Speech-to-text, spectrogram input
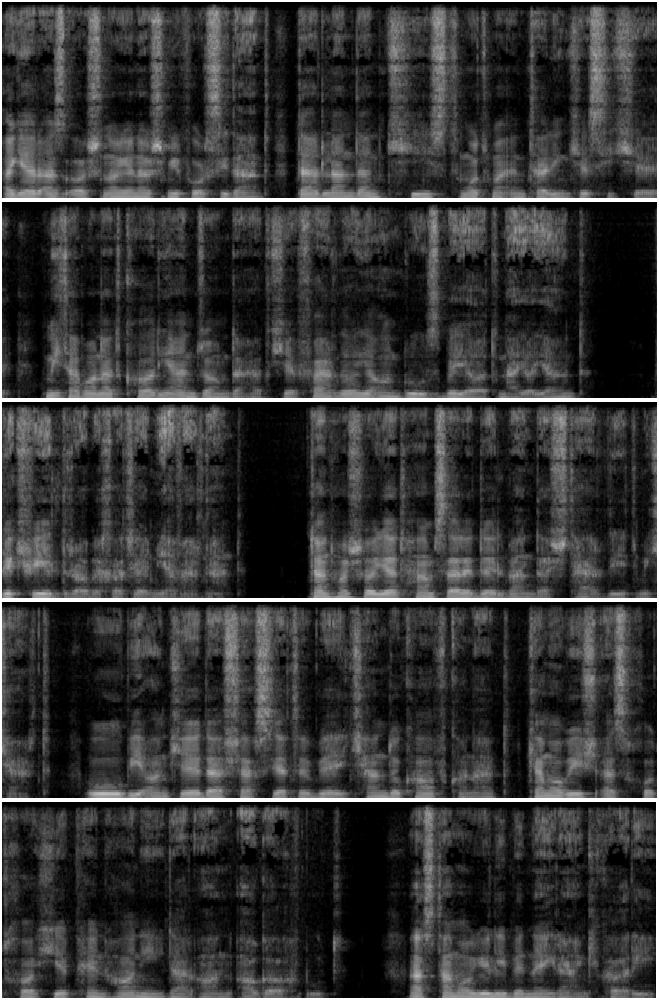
اگر از آشنایانش میپرسیدند در لندن کیست مطمئن ترین کسی که می‌تواند کاری انجام دهد که فردای آن روز به یاد نیایند؟ ویکفیلد را به خاطر میآوردند. تنها شاید همسر دلبندش تردید می‌کرد. او بی آنکه در شخصیت وی کند و کاو کند کمابیش از خودخواهی پنهانی در آن آگاه بود. از تمایلی به نیرنگ کاری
